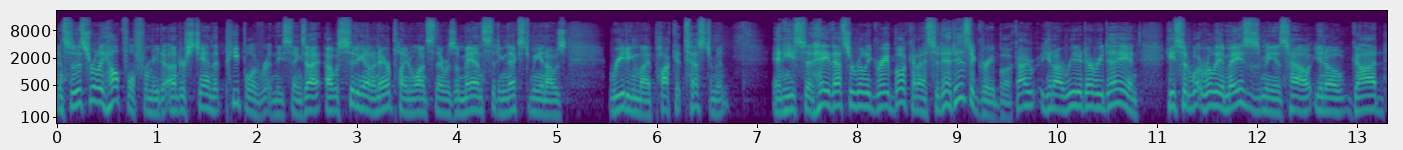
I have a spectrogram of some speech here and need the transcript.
And so this is really helpful for me to understand that people have written these things. I, I, was sitting on an airplane once, and there was a man sitting next to me, and I was reading my pocket testament. And he said, Hey, that's a really great book. And I said, It is a great book. I, you know, I read it every day. And he said, What really amazes me is how, you know, God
